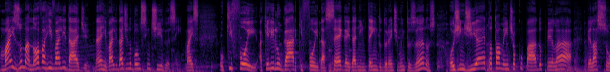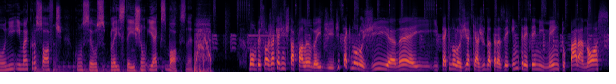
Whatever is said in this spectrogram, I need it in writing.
mais uma nova rivalidade, né? Rivalidade no bom sentido, assim. Mas o que foi, aquele lugar que foi da Sega e da Nintendo durante muitos anos, hoje em dia é totalmente ocupado pela, pela Sony e Microsoft, com seus PlayStation e Xbox, né? Bom, pessoal, já que a gente está falando aí de, de tecnologia, né, e, e, tecnologia que ajuda a trazer entretenimento para nós,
